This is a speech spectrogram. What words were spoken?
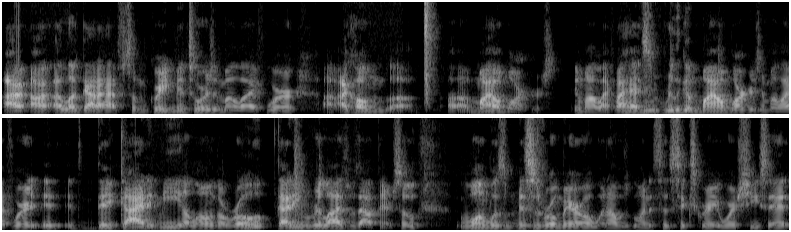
I, I, I lucked out. I have some great mentors in my life where I I call them uh, uh, mile markers in my life. I had some really good mile markers in my life where it, it, they guided me along a road that I didn't even realize was out there. So one was Mrs. Romero when I was going into sixth grade, where she said,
